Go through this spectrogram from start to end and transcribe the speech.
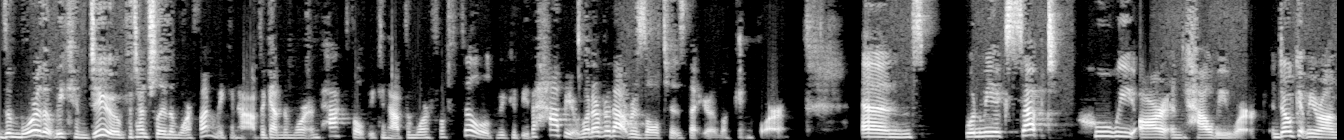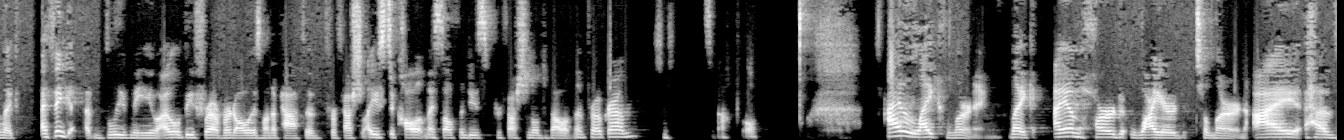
the more that we can do, potentially the more fun we can have. Again, the more impactful we can have, the more fulfilled we could be, the happier, whatever that result is that you're looking for. And when we accept who we are and how we work, and don't get me wrong, like I think, believe me, you, I will be forever and always on a path of professional. I used to call it my self-induced professional development program. it's cool. I like learning. Like I am hardwired to learn. I have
